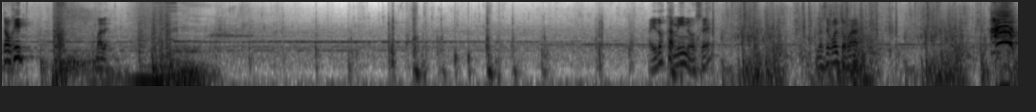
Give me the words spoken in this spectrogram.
Está un hit Vale Hay dos caminos, ¿eh? No sé cuál tomar ¡Ah!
